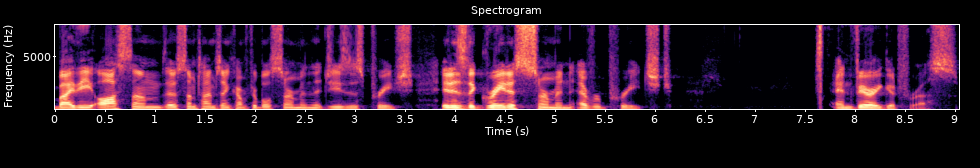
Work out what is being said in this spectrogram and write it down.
by the awesome, though sometimes uncomfortable sermon that Jesus preached. It is the greatest sermon ever preached and very good for us.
